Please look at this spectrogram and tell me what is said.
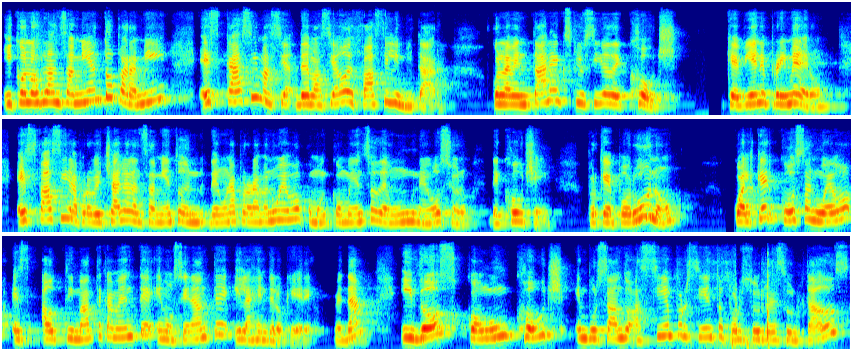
Y con los lanzamientos, para mí, es casi demasiado fácil invitar. Con la ventana exclusiva de coach que viene primero, es fácil aprovechar el lanzamiento de, de un programa nuevo como el comienzo de un negocio de coaching porque por uno, cualquier cosa nueva es automáticamente emocionante y la gente lo quiere, ¿verdad? Y dos, con un coach impulsando a 100% por sus resultados,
